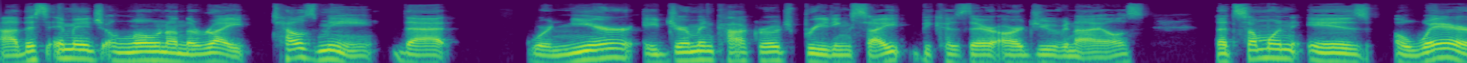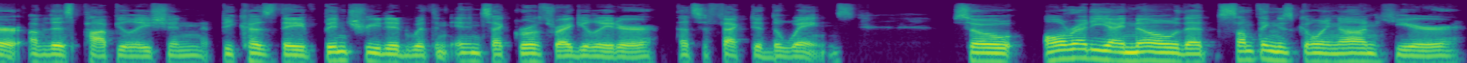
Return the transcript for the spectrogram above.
Uh, this image alone on the right tells me that we're near a German cockroach breeding site because there are juveniles, that someone is aware of this population because they've been treated with an insect growth regulator that's affected the wings. So already I know that something is going on here,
